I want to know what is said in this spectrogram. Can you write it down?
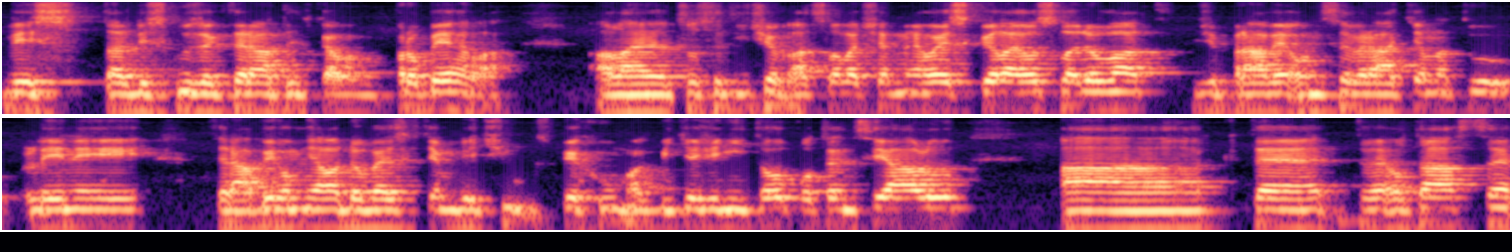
vys ta diskuze, která teďka proběhla. Ale co se týče Václava Černého, je skvělé ho sledovat, že právě on se vrátil na tu linii která by ho měla dovést k těm větším úspěchům a k vytěžení toho potenciálu. A k té tvé otázce,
